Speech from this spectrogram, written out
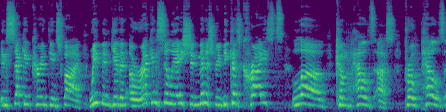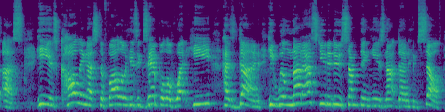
in 2 Corinthians 5 We've been given a reconciliation ministry because Christ's love compels us, propels us. He is calling us to follow his example of what he has done. He will not ask you to do something he has not done himself,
